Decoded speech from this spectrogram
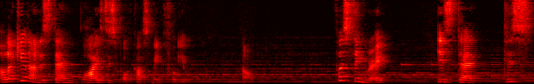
I'd like you to understand why is this podcast made for you. Now, first thing, right, is that this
